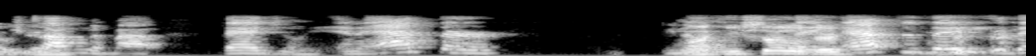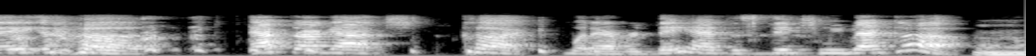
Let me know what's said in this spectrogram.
We're talking about vaginally, and after you know, Lucky they, shoulder. after they they uh, after I got cut, whatever, they had to stitch me back up. Uh-huh.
